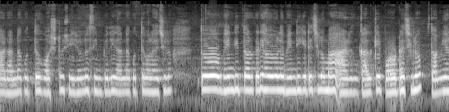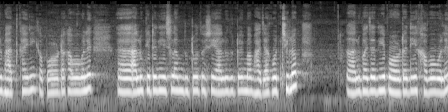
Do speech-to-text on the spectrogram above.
আর রান্না করতেও কষ্ট, সেই জন্য সিম্পলি রান্না করতে বলা হয়েছিল। তো ভেন্ডির তরকারি হবে বলে ভেন্ডি কেটেছিল মা, আর কালকের পরোটা ছিল। তো আমি আর ভাত খাইনি পরোটা খাব বলে আলু কেটে দিয়েছিলাম দুটো, তো সেই আলু দুটোই মা ভাজা করছিল। আলু ভাজা দিয়ে, পরোটা দিয়ে খাব বলে।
